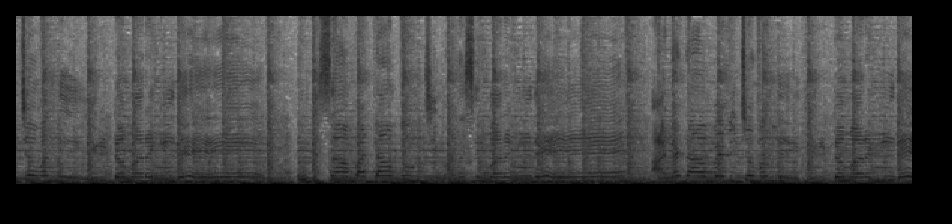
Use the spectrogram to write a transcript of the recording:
வெளிச்சம் வந்து இருட்ட மறைக்குதே. புதுசா பட்டா பூச்சி மனசு மறக்குதே அடடா வெளிச்சம் வந்து இருட்ட மறைக்குதே.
